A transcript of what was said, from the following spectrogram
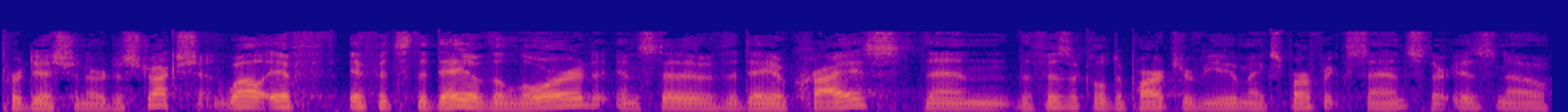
perdition or destruction. Well, if, if it's the day of the Lord instead of the day of Christ, then the physical departure view makes perfect sense. There is no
